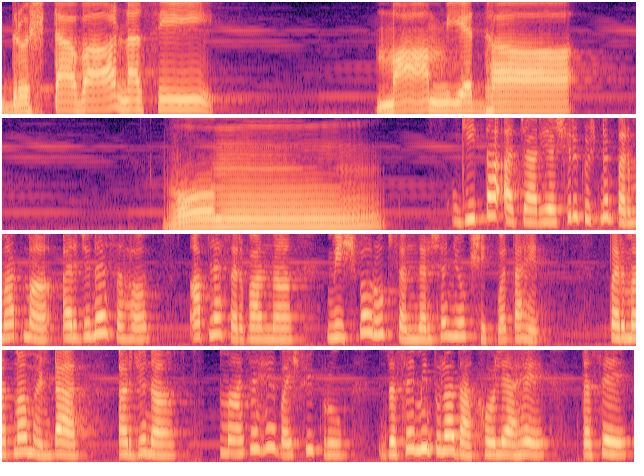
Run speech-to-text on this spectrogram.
दृष्टवानसि मां यथा ॐ गीता आचार्य श्रीकृष्ण परमात्मा अर्जुनासह आपल्या सर्वांना विश्वरूप संदर्शन योग शिकवत आहेत. परमात्मा म्हणतात अर्जुना माझे हे वैश्विक रूप जसे मी तुला दाखवले आहे तसे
